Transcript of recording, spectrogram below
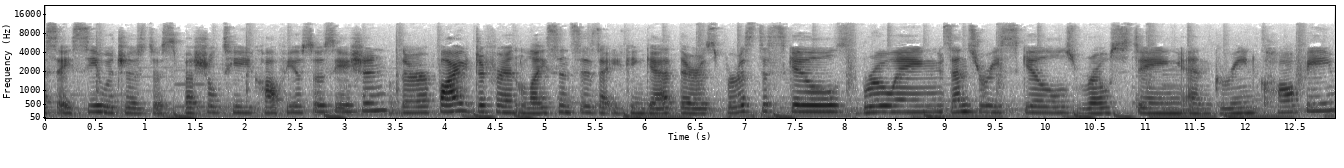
SCA which is the Specialty Coffee Association. There are five different licenses that you can get. There's barista skills brewing sensory skills roasting and green coffee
